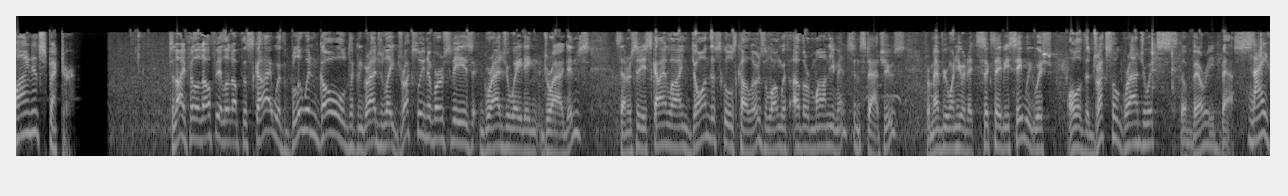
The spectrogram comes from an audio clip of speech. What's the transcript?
Line inspector. Tonight, Philadelphia lit up the sky with blue and gold to congratulate Drexel University's graduating Dragons. Center City skyline donned the school's colors along with other monuments and statues. From everyone here at 6 ABC, we wish all of the Drexel graduates the very best. Nice.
